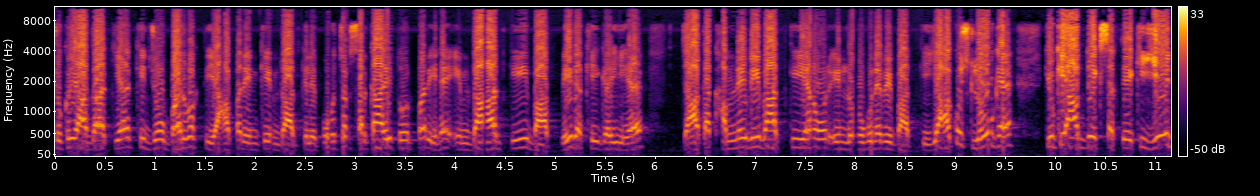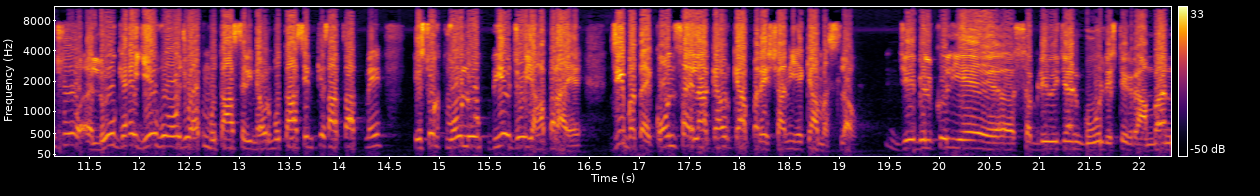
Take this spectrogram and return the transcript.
शुक्रिया अदा किया कि जो बर वक्त यहाँ पर इनकी इमदाद के लिए पहुँचे सरकारी तौर पर इन्हें इमदाद की बात भी रखी गई है। जहाँ तक हमने भी बात की है और इन लोगों ने भी बात की। यहाँ कुछ लोग हैं, क्योंकि आप देख सकते हैं कि ये जो लोग हैं, ये वो जो है मुतासरीन है, और मुतासरीन के साथ साथ में इस वक्त वो लोग भी है जो यहाँ पर आए हैं। जी बताए, कौन सा इलाका है और क्या परेशानी है, क्या मसला हो? जी, बिल्कुल, ये सब डिवीज़न गोल डिस्ट्रिक्ट रामबन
